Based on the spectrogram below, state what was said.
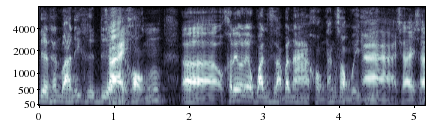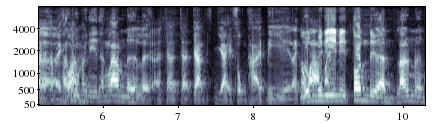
เดือนธันวานี่คือเดือนใช่ ของเอ่อเขาเรียกว่าอะไรวันสถาปนาของทั้งสองเวทีอ่าใช่ใช่สมัยทั้งก่อนลุมมัพินนีทั้งล่ามเนินเลยอ่าจะจะจัดใหญ่ส่งท้ายปีอะไรก็ลุมว่าพินีไปนี่ต้นเดือนล่ามเนิน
